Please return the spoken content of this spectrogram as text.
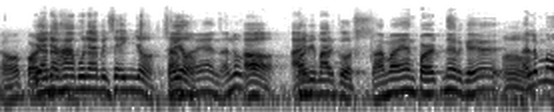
Oo, partner. Yan ang hamon namin sa inyo. Tama yan. Ano? Oh, Amy Marcos. Tama yan, partner. Kaya, Oo. alam mo,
